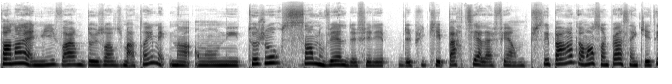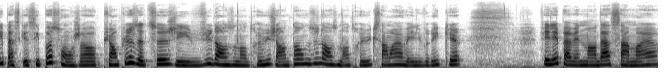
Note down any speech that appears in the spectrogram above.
Pendant la nuit, vers 2 heures du matin, maintenant, on est toujours sans nouvelles de Philippe depuis qu'il est parti à la ferme. Puis ses parents commencent un peu à s'inquiéter parce que c'est pas son genre. Puis en plus de ça, j'ai vu dans une entrevue, j'ai entendu dans une entrevue que sa mère avait livré que Philippe avait demandé à sa mère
